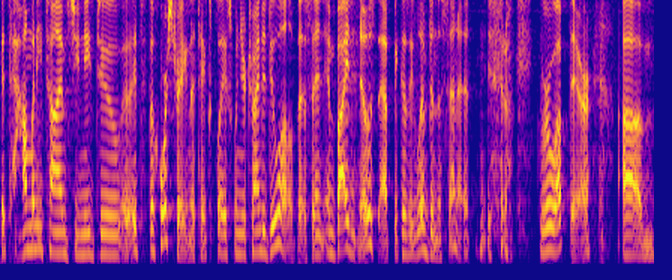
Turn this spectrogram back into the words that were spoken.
it's how many times do you need to, it's the horse trading that takes place when you're trying to do all of this. And, and Biden knows that because he lived in the Senate, you know, grew up there. Um,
